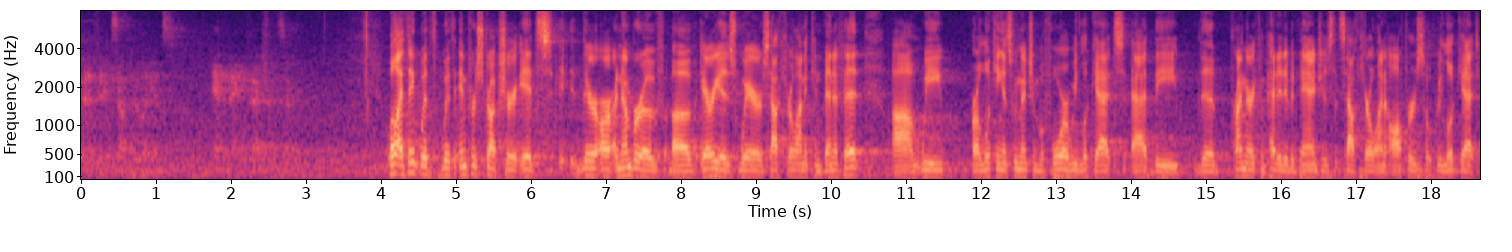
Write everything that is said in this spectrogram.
benefiting South Carolinians and the manufacturing sector? Well, I think with, with infrastructure, it's, there are a number of, of areas where South Carolina can benefit. Um, we are looking, as we mentioned before, we look at, at the, the primary competitive advantages that South Carolina offers. So if we look at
